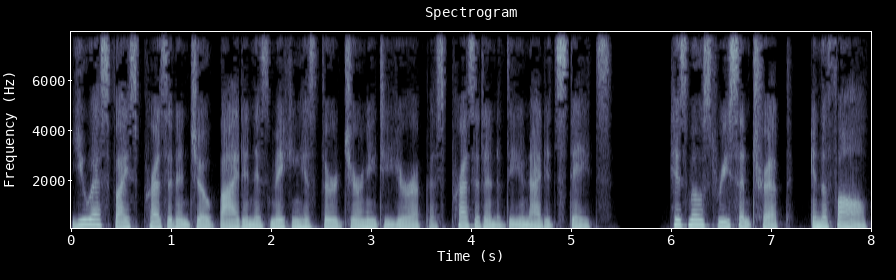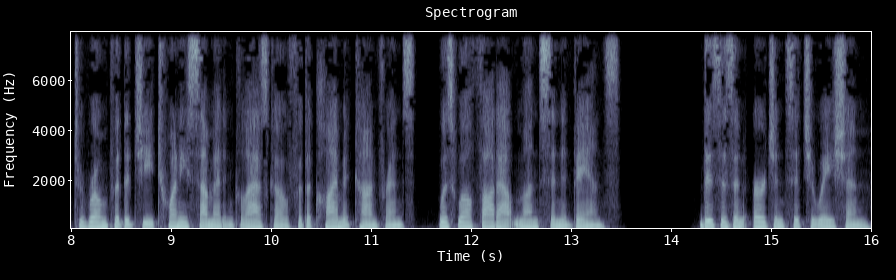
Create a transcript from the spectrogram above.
U.S. Vice President Joe Biden is making his third journey to Europe as President of the United States. His most recent trip, in the fall, to Rome for the G20 summit and Glasgow for the climate conference, was well thought out months in advance. This is an urgent situation.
